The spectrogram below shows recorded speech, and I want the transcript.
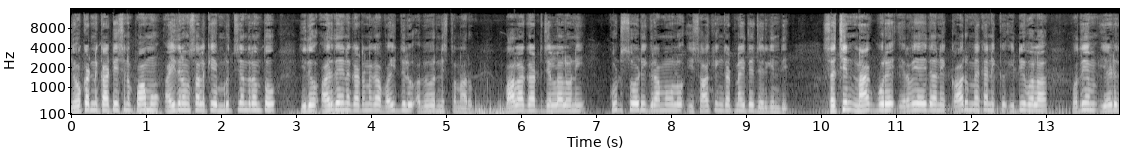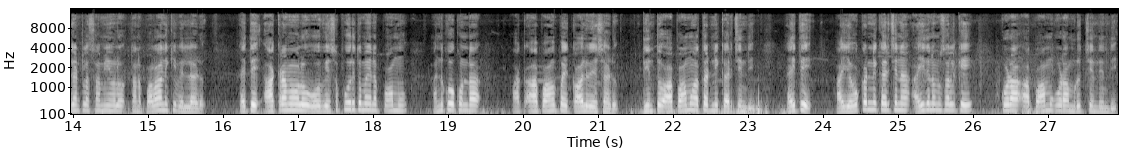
యువకుడిని కాటేసిన పాము ఐదు నిమిషాలకే మృతి చెందడంతో ఇదో అరుదైన ఘటనగా వైద్యులు అభివర్ణిస్తున్నారు. బాలాఘాట్ జిల్లాలోని కుడ్సోడి గ్రామంలో ఈ షాకింగ్ ఘటన అయితే జరిగింది. సచిన్ నాగ్పూరే ఇరవై ఐదు అనే కారు మెకానిక్ ఇటీవల ఉదయం ఏడు గంటల సమయంలో తన పొలానికి వెళ్ళాడు. అయితే ఆ క్రమంలో ఓ విషపూరితమైన పాము అనుకోకుండా ఆ- ఆ పాముపై కాలు వేశాడు. దీంతో ఆ పాము అతడిని కరిచింది. అయితే ఆ యువకుడిని కరిచిన ఐదు నిమిషాలకే కూడా ఆ పాము కూడా మృతి చెందింది.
